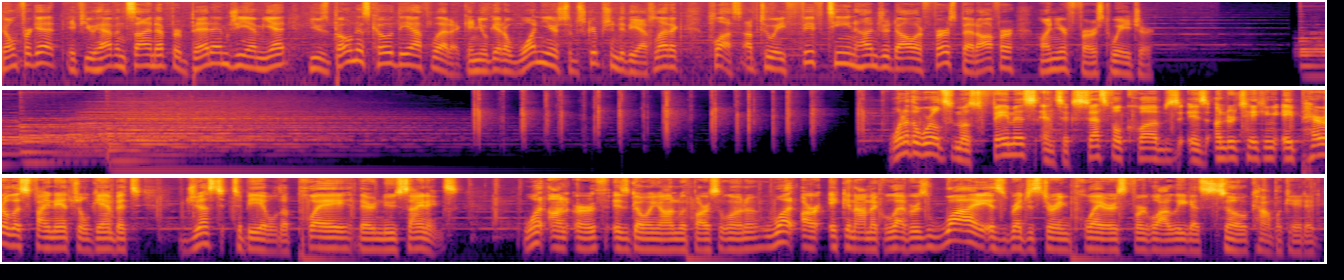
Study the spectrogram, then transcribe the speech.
Don't forget, if you haven't signed up for BetMGM yet, use bonus code The Athletic, and you'll get a one-year subscription to The Athletic, plus up to a fifteen hundred dollar first bet offer on your first wager. One of the world's most famous and successful clubs is undertaking a perilous financial gambit just to be able to play their new signings. What on earth is going on with Barcelona? What are economic levers? Why is registering players for La Liga so complicated?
